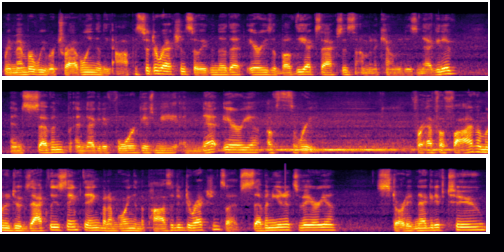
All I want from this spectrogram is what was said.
Remember, we were traveling in the opposite direction, so even though that area is above the x-axis, I'm going to count it as negative and 7 and negative 4 gives me a net area of 3. For f of 5, I'm going to do exactly the same thing, but I'm going in the positive direction. So I have 7 units of area, start at negative 2,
